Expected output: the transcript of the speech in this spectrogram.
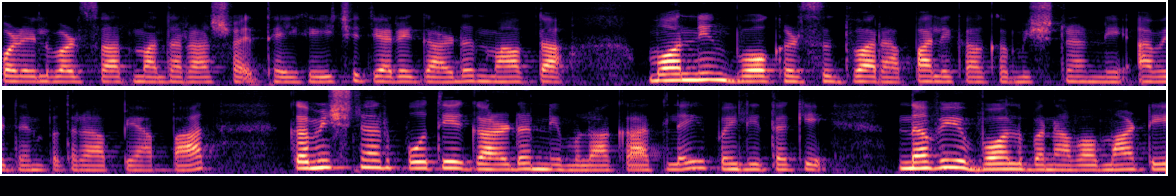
પડેલ વરસાદમાં ધરાશાય થઈ ગઈ છે. ત્યારે ગાર્ડનમાં આવતા મોર્નિંગ વોકર્સ દ્વારા પાલિકા કમિશનરને આવેદનપત્ર આપ્યા બાદ કમિશનર પોતે ગાર્ડનની મુલાકાત લઈ પહેલી તકે નવી વોલ બનાવવા માટે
